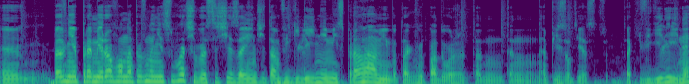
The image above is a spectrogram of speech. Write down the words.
Y, pewnie premierowo na pewno nie słuchacie, bo jesteście zajęci tam wigilijnymi sprawami, bo tak wypadło, że ten, ten epizod jest taki wigilijny.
